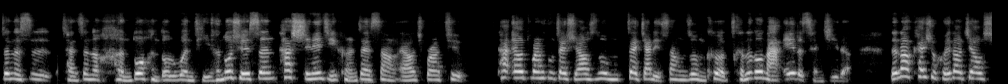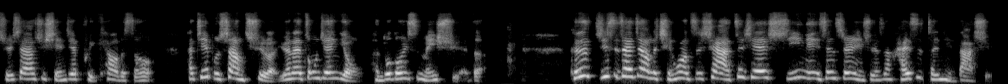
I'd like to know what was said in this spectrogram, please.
真的是产生了很多很多的问题。很多学生他十年级可能在上 Algebra Two，他 Algebra Two 在学校是在家里上这种课，可能都拿 A 的成绩的。等到开学回到教学校要去衔接 Pre-Cal 的时候，他接不上去了。原来中间有很多东西是没学的。可是，即使在这样的情况之下，这些十一年以升十二年级学生还是申请大学，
